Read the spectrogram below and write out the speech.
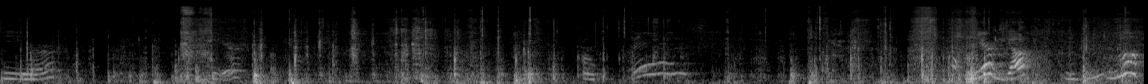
here. Here. Open. There we go. Look.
